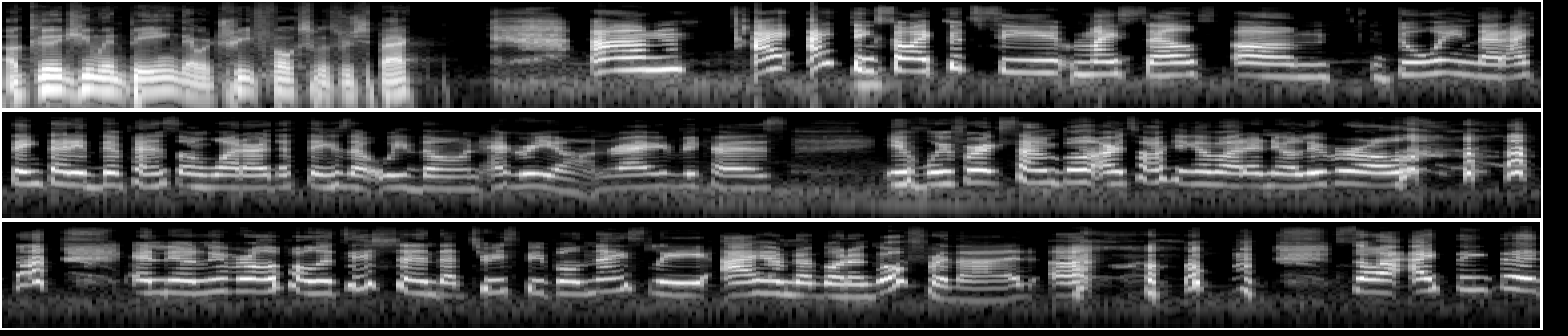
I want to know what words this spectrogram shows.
a good human being that would treat folks with respect? Um, I, I think so. I could see myself um, doing that. I think that it depends on what are the things that we don't agree on, right? Because if we, for example, are talking about a neoliberal, a neoliberal politician that treats people nicely, I am not going to go for that. so I, I, think that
